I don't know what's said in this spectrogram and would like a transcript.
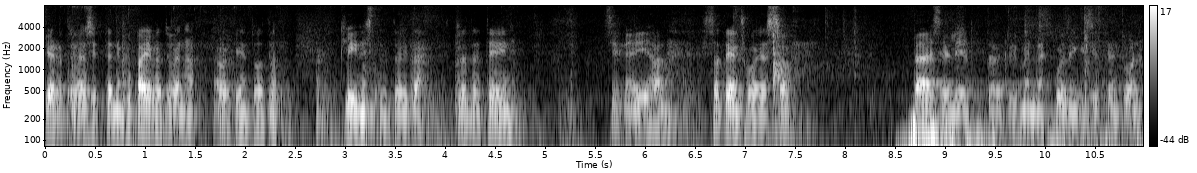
kertoja sitten niin kuin päivätyönä oikein tuota kliinistä töitä, työtä tein. Sinne ihan sateensuojassa pääse, eli täytyy mennä kuitenkin sitten tuon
